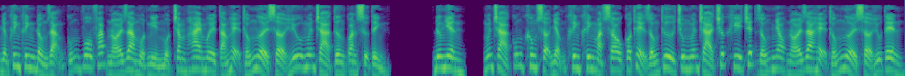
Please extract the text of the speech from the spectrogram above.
nhậm khinh khinh đồng dạng cũng vô pháp nói ra 1128 hệ thống người sở hữu Nguyễn Trà tương quan sự tình. Đương nhiên, Nguyễn Trà cũng không sợ nhậm khinh khinh mặt sau có thể giống thư trung Nguyễn Trà trước khi chết giống nhau nói ra hệ thống người sở hữu tên.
